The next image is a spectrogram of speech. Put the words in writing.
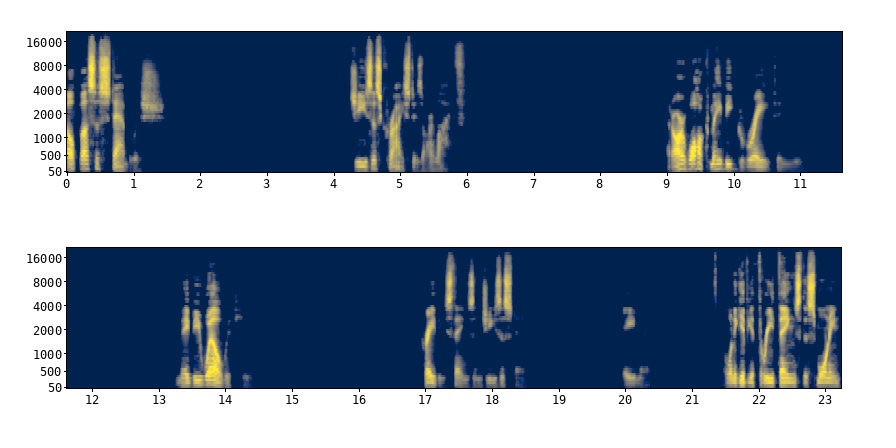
Help us establish Jesus Christ is our life. That our walk may be great in you, it may be well with you. I pray these things in Jesus' name. Amen. I want to give you three things this morning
